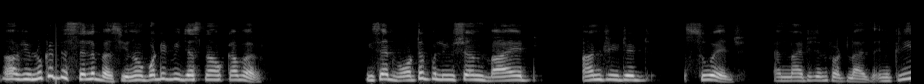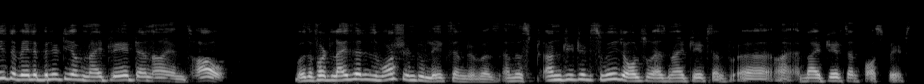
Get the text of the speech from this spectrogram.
Now, if you look at the syllabus, you know, what did we just now cover? We said water pollution by untreated sewage and nitrogen fertilizer. Increased availability of nitrate and ions. How? But the fertilizer is washed into lakes and rivers, and the untreated sewage also has nitrates and uh, nitrates and phosphates.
